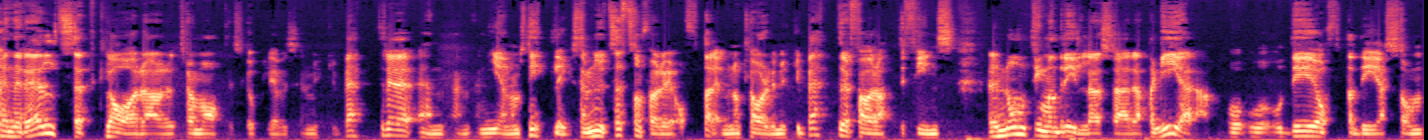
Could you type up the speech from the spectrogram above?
generellt sett klarar traumatiska upplevelser mycket bättre än, än, än genomsnittlig. Sen utsätts de för det oftare, men de klarar det mycket bättre för att det finns... Är det någonting man drillar så är det att agera. Och, och, och det är ofta det som,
